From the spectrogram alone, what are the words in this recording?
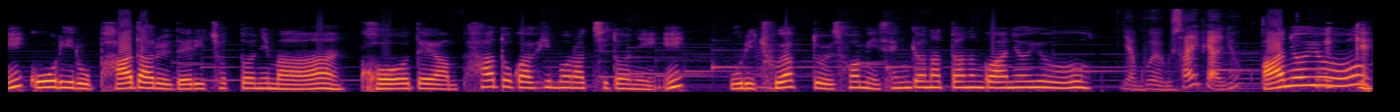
왜? 이? 꼬리로 바다를 내리쳤더니만 거대한 파도가 휘몰아치더니 이? 우리 조약돌 섬이 생겨났다는 거 아니여요. 야, 뭐야, 이거 사이비 아니야? 아니여요. 이렇게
